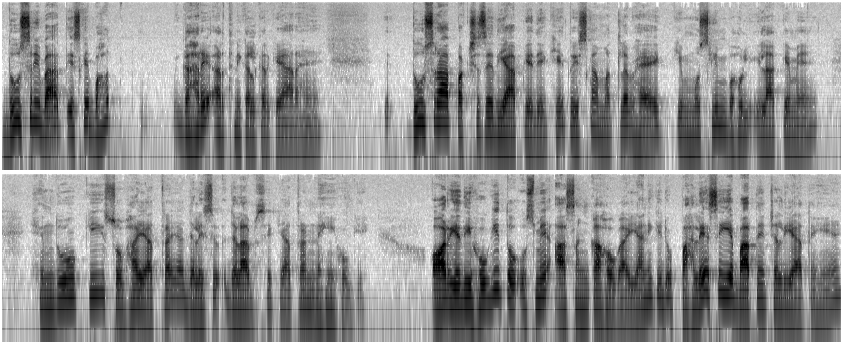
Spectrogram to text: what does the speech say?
दूसरी बात, इसके बहुत गहरे अर्थ निकल करके आ रहे हैं। दूसरा पक्ष से यदि आप ये देखिए तो इसका मतलब है कि मुस्लिम बहुल इलाके में हिंदुओं की शोभा यात्रा या जलाभिषेक यात्रा नहीं होगी। और यदि होगी तो उसमें आशंका होगा। यानी कि जो पहले से ये बातें चली आती हैं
